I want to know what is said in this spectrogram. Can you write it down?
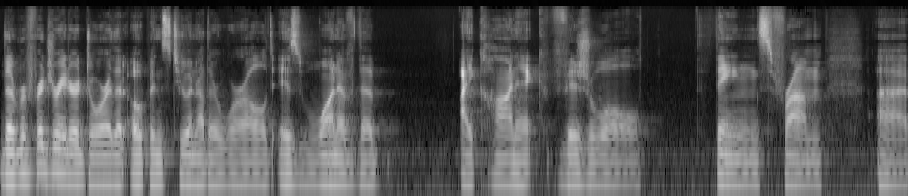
the refrigerator door that opens to another world is one of the iconic visual things from uh,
